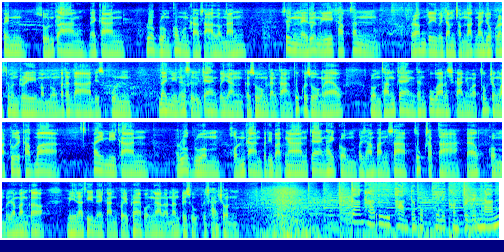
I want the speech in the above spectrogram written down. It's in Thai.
เป็นศูนย์กลางในการรวบรวมข้อมูลข่าวสารเหล่านั้น ซึ่งในเรื่องนี้ครับท่านรัฐมนตรีประจำสำนักนายกรัฐมนตรีหม่อมหลวงพัฒดาดิสกุล ได้มีหนังสือแจ้งไปยังกระทรวงต่างๆ ทุกกระทรวงแล้ว รวมทั้งแจ้งท่านผู้ว่าราชการจังหวัดทุกจังหวัดด้วยครับว่าให้มีการรวบรวมผลการปฏิบัติงาน แจ้งให้กรมประชาสัมพันธ์ทราบทุกสัปดาห์แล้วกรมประชาสัมพันธ์ก็มีหน้าที่ในการเผยแพร่ผลงานเหล่านั้นไปสู่ประชาชน การหารือผ่านระบบเทเลคอนเฟอเรนซ์นั้น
